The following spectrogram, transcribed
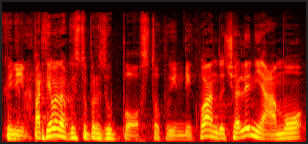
Quindi partiamo da questo presupposto, quindi quando ci alleniamo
